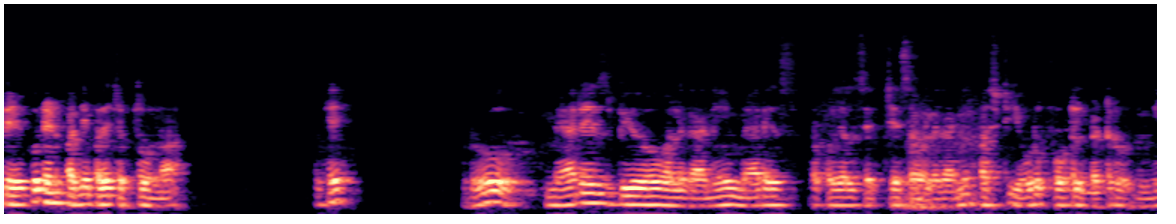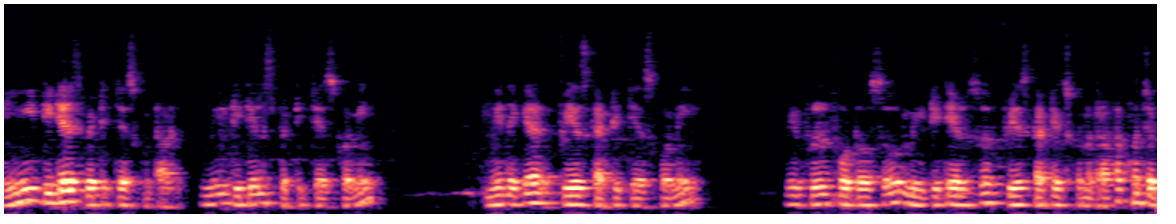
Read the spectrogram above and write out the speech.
ఫేకు నేను పదే పదే చెప్తూ ఉన్నాను ఓకే? ఇప్పుడు మ్యారేజ్ బ్యూరో వాళ్ళు కానీ మ్యారేజ్ ప్రపోజల్ సెట్ చేసే వాళ్ళు కానీ ఫస్ట్ ఎవరు ఫోటోలు పెట్టరు. నీ డీటెయిల్స్ పెట్టించేసుకుంటారు మీ డీటెయిల్స్ పెట్టించేసుకొని మీ దగ్గర ఫీజు కట్టించేసుకొని మీ ఫుల్ ఫొటోస్ మీ డీటెయిల్స్ ఫీజు కట్టించుకున్న తర్వాత కొంచెం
